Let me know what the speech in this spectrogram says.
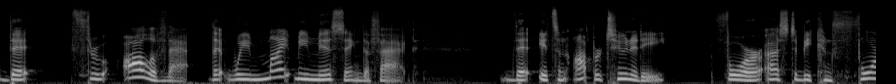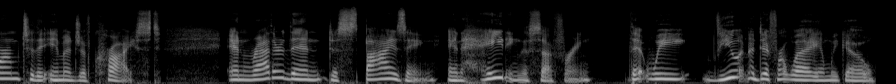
that through all of that that we might be missing the fact that it's an opportunity for us to be conformed to the image of Christ. And rather than despising and hating the suffering, that we view it in a different way and we go,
